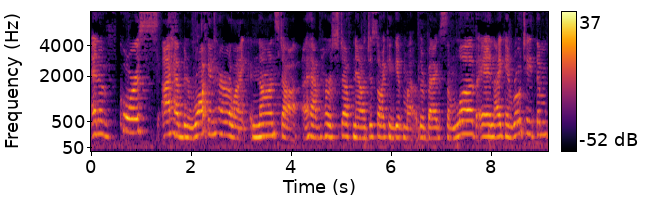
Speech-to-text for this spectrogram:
And of course, I have been rocking her like nonstop. I have her stuff now just so I can give my other bags some love and I can rotate them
